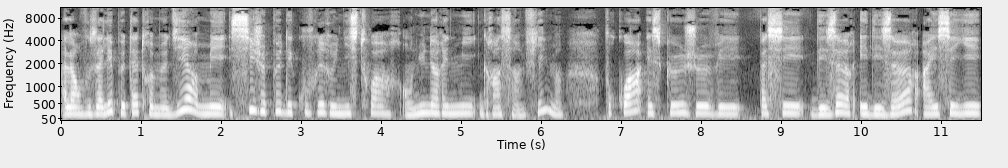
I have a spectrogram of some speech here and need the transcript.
Alors vous allez peut-être me dire, mais si je peux découvrir une histoire en une heure et demie grâce à un film, pourquoi est-ce que je vais passer des heures et des heures à essayer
